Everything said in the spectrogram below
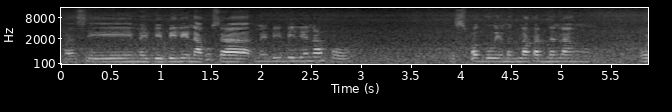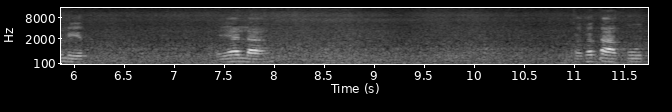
Kasi may bibili na ako sa, may bibili na ako. Tapos pag uwi, maglakad na lang ulit. Kaya lang, kakatakot.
